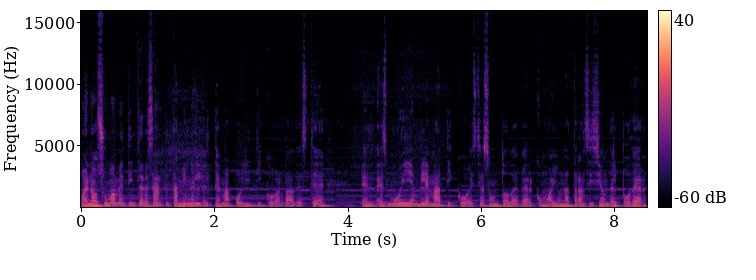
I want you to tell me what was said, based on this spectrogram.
Bueno, sumamente interesante también el, el tema político, ¿verdad? Este es, es muy emblemático este asunto de ver cómo hay una transición del poder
